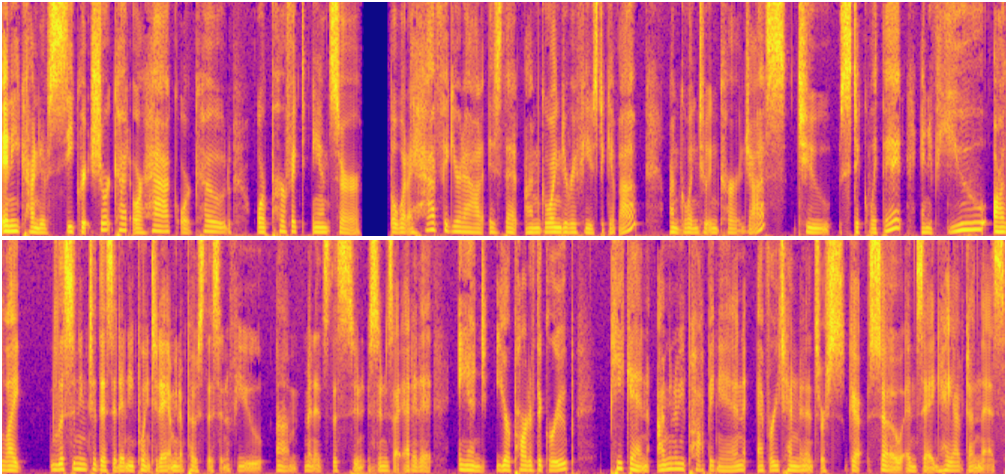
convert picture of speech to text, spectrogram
any kind of secret shortcut or hack or code or perfect answer. But what I have figured out is that I'm going to refuse to give up. I'm going to encourage us to stick with it. And if you are like listening to this at any point today, I'm going to post this in a few um, minutes this soon, as soon as I edit it, and you're part of the group, peek in. I'm going to be popping in every 10 minutes or so and saying, Hey, I've done this.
